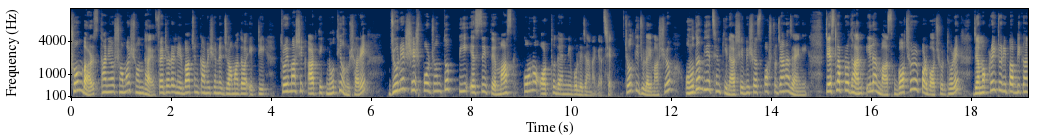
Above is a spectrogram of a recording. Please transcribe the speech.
সোমবার স্থানীয় সময় সন্ধ্যায় ফেডারেল নির্বাচন কমিশনের জমা দেওয়া একটি ত্রৈমাসিক আর্থিক নথি অনুসারে জুনের শেষ পর্যন্ত পিএসসিতে মাস্ক কোনো অর্থ দেননি বলে জানা গেছে। চলতি জুলাই মাসেও অনুদান দিয়েছেন কিনা সে বিষয়ে স্পষ্ট জানা যায়নি। টেসলা প্রধান ইলন মাস্ক বছরের পর বছর ধরে ডেমোক্রেট ও রিপাবলিকান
